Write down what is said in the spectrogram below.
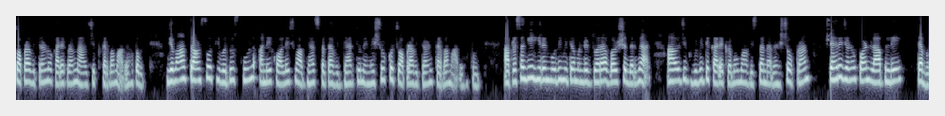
ચોપડા વિતરણનો કાર્યક્રમ આયોજિત કરવામાં આવ્યો હતો, જેમાં ત્રણસોથી વધુ સ્કૂલ અને કોલેજમાં અભ્યાસ કરતા વિદ્યાર્થીઓને નિઃશુલ્ક ચોપડા વિતરણ કરવામાં આવ્યું હતું. આ પ્રસંગે હિરણ મોદી મિત્ર મંડળ દ્વારા વર્ષ દરમિયાન આયોજિત વિવિધ કાર્યક્રમોમાં વિસ્તારના રહીશો ઉપરાંત શહેરીજનો પણ લાભ લે તેમજ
